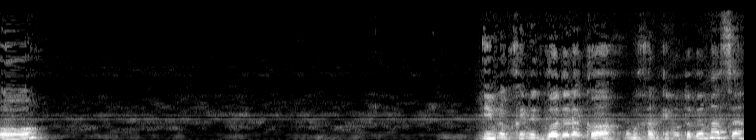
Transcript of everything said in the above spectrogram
או אם לוקחים את גודל הכוח ומחלקים אותו במסה,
